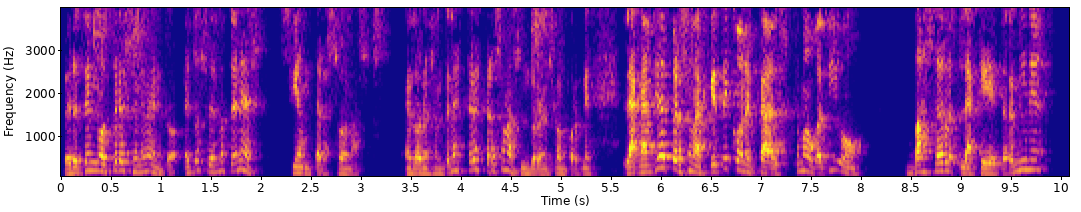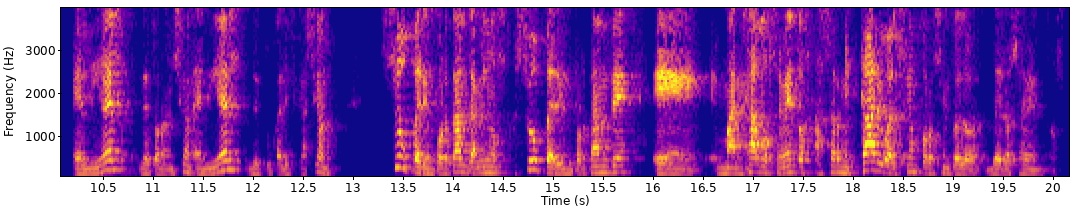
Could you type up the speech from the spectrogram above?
pero tengo 3 en evento. Entonces no tenés 100 personas en tu organización, tenés tres personas en tu organización, porque la cantidad de personas que te conecta al sistema educativo va a ser la que determine el nivel de tu organización, el nivel de tu calificación. Súper importante, amigos, súper importante eh, manejar los eventos, hacerme cargo al 100% de, de los eventos.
